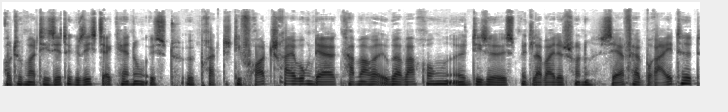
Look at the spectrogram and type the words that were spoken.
automatisierte Gesichtserkennung ist äh, praktisch die Fortschreibung der Kameraüberwachung. Äh, diese ist mittlerweile schon sehr verbreitet.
